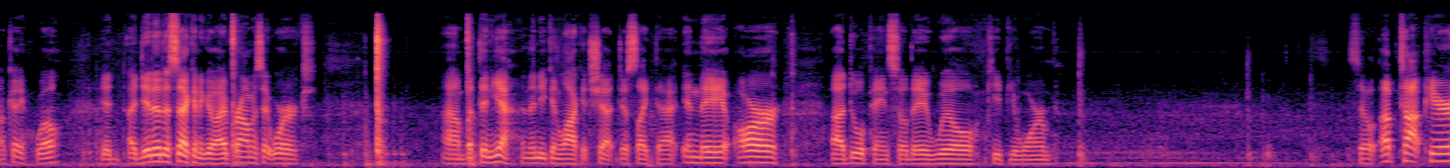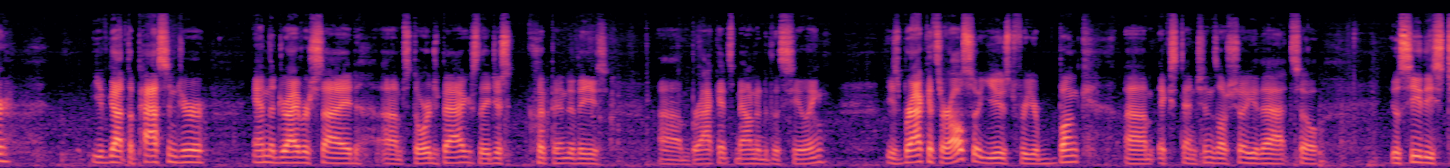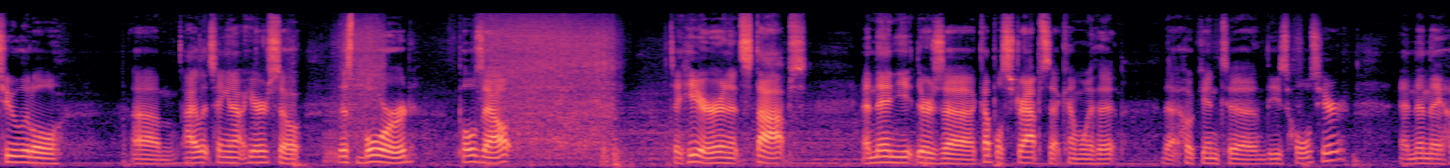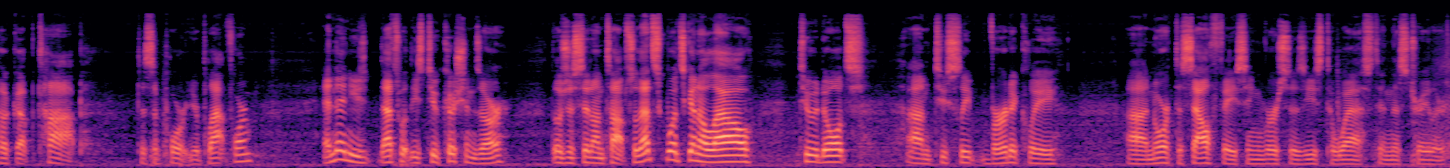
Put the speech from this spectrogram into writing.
Okay, well, it, I did it a second ago. I promise it works. Um, but then, yeah, and then you can lock it shut just like that. And they are uh, dual pane, so they will keep you warm. So up top here, you've got the passenger and the driver side um, storage bags. They just clip into these um, brackets mounted to the ceiling. These brackets are also used for your bunk um, extensions. I'll show you that. So you'll see these two little um, eyelets hanging out here. So this board pulls out to here and it stops. And then you, there's a couple straps that come with it that hook into these holes here. And then they hook up top to support your platform. And then you, that's what these two cushions are. Those just sit on top. So that's what's gonna allow two adults um, to sleep vertically uh, north to south facing versus east to west in this trailer,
